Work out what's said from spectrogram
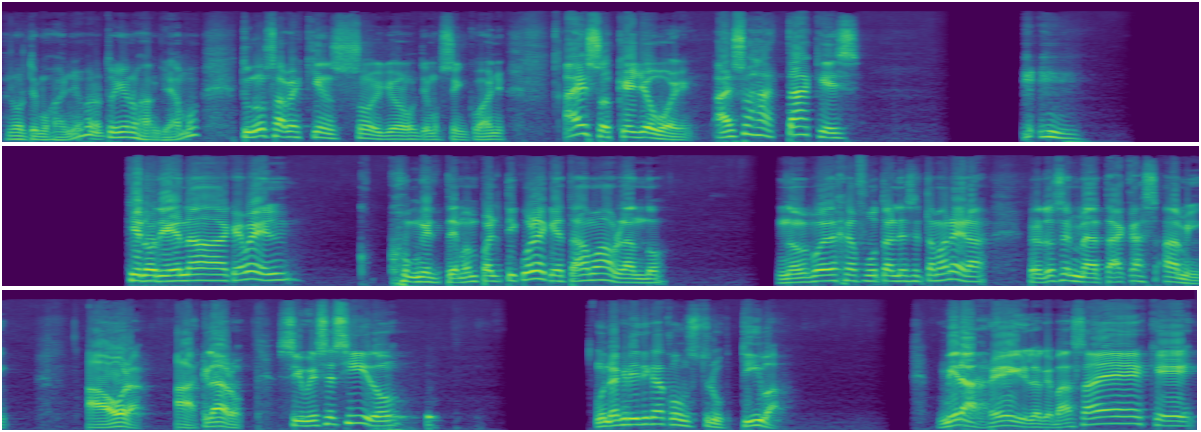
en los últimos años, pero tú y yo nos hangueamos. Tú no sabes quién soy yo en los últimos cinco años. A eso es que yo voy. A esos ataques que no tienen nada que ver con el tema en particular que estábamos hablando. No me puedes refutar de cierta manera, pero entonces me atacas a mí. Ahora, aclaro, si hubiese sido una crítica constructiva. Mira, Rey, lo que pasa es que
